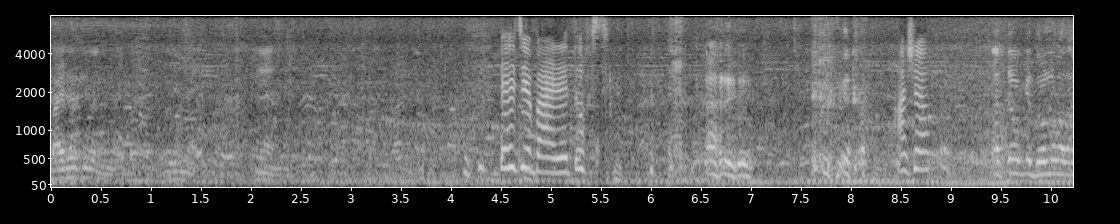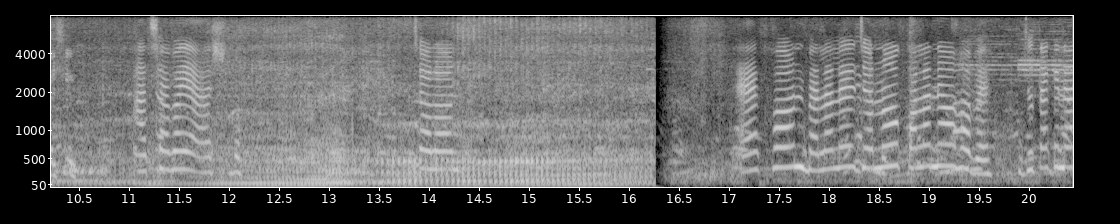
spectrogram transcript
বাইরে হ্যাঁ। এই যে বাইরে তো। আসো। আচ্ছা ওকে ধন্যবাদ আইসেন আচ্ছা ভাই আসব। চলন। এখন বেলালের জন্য কলা নেওয়া হবে। জুতা কিনা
